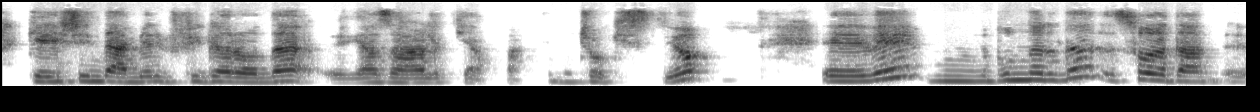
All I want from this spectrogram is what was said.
Gençliğinden beri Figaro'da yazarlık yapmak çok istiyor. E, ve bunları da sonradan e,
